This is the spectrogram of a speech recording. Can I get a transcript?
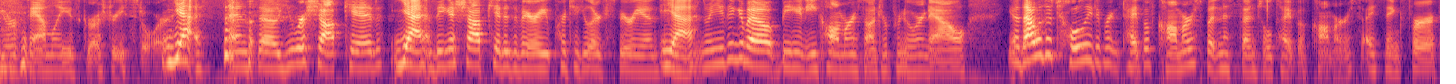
your family's grocery store. Yes. And so you were a shop kid. Yes. And being a shop kid is a very particular experience. Yeah. When you think about being an e-commerce entrepreneur now, you know, that was a totally different type of commerce, but an essential type of commerce, I think, for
